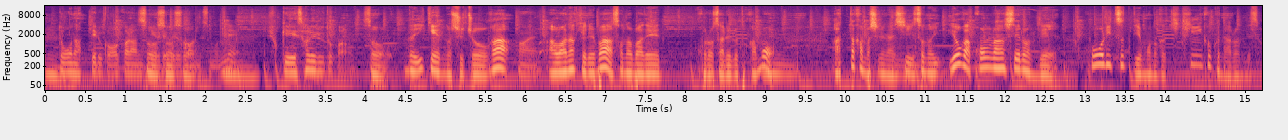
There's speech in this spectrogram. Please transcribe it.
うん。どうなってるかわからんっていう。レベル感ですもんね。うん。処刑されるとか。そう。で意見の主張がはい。合わなければその場で殺されるとかもうんあったかもしれないし、うん。その世が混乱してるんで法律っていうものが聞きにくくなるんですよ。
